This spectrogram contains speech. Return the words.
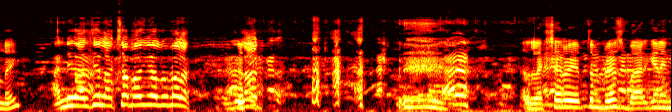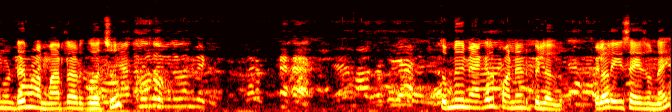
ఉన్నాయి. అన్ని కలిసి లక్ష పదివేల రూపాయలు. లక్ష అరవై చెప్తాను ఫ్రెండ్స్ బార్గెనింగ్ ఉంటుంది మనం మాట్లాడుకోవచ్చు. తొమ్మిది మేకలు పన్నెండు పిల్లలు. పిల్లలు ఈ సైజు ఉన్నాయి.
